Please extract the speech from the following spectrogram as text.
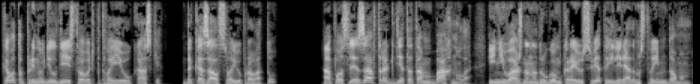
кого-то принудил действовать по твоей указке, доказал свою правоту, а послезавтра где-то там бахнуло, и неважно, на другом краю света или рядом с твоим домом.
